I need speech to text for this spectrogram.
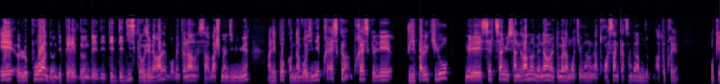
Et euh, le poids d'un des, des, des, des, disques au général, bon maintenant ça a vachement diminué. À l'époque on avoisinait presque, presque les, je dis pas le kilo, mais les 700-800 grammes, maintenant on est tombé à la moitié, maintenant on a 300-400 grammes à peu près. Ok?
